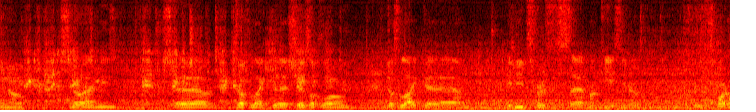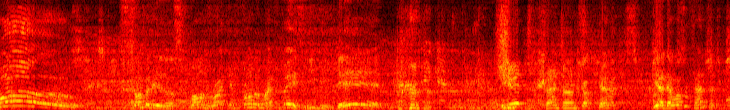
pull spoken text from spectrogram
you know. Anchor 9 to No, I mean, detected. just like the Shares of Rome, just like um, elites versus uh, monkeys, you know. There's a spawn. Whoa! Somebody has spawned right in front of my face. He be dead. Shit! Phantoms! God damn it! Yeah, that was a phantom. Multiple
